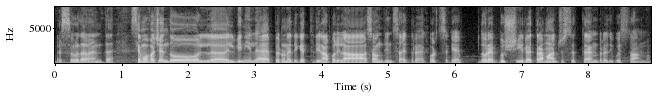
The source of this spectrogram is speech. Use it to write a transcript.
assolutamente. Stiamo facendo il, il, vinile per un'etichetta di Napoli, la Sound Inside Records, che dovrebbe uscire tra maggio e settembre di quest'anno.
